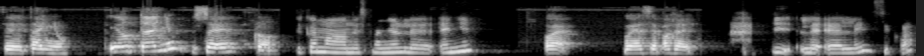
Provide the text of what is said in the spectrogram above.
c'est taño. Et otoño, c'est quand C'est comme en espagnol le ñ? Ouais, ouais, c'est pareil. Puis le L, c'est quoi?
